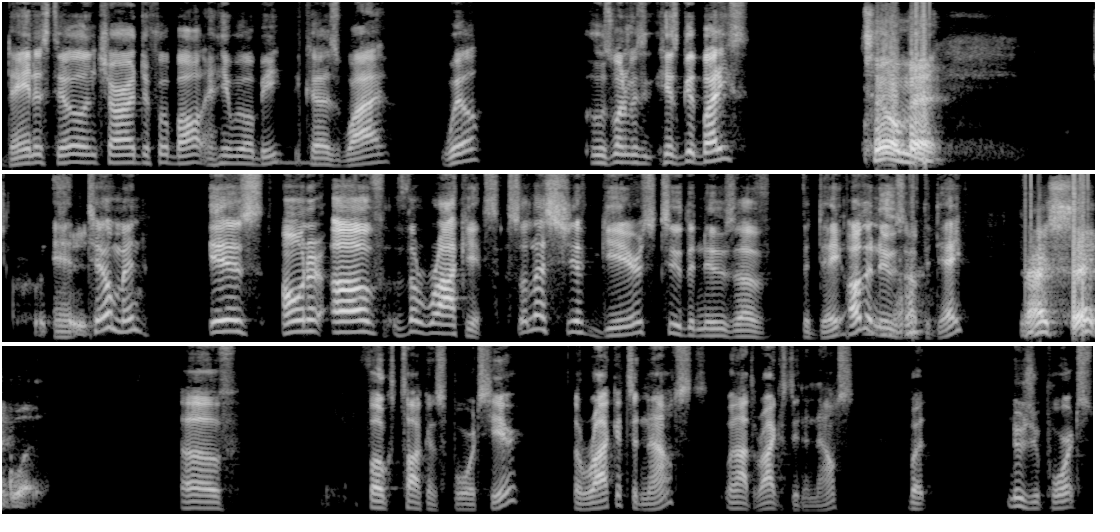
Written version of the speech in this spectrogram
Dana's still in charge of football, and he will be because why? Will, who's one of his, his good buddies? Tilman. And Tilman is owner of the Rockets. So let's shift gears to the news of the day, other news of the day. Nice segue. Of folks talking sports here. The Rockets announced, well, not the Rockets didn't announce, but news reports,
